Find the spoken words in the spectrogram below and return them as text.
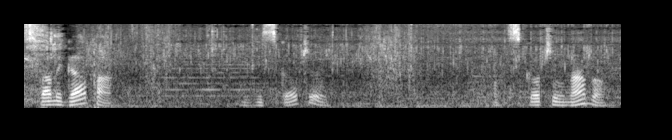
stany gapa. Wyskoczył. Odskoczył na bok.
